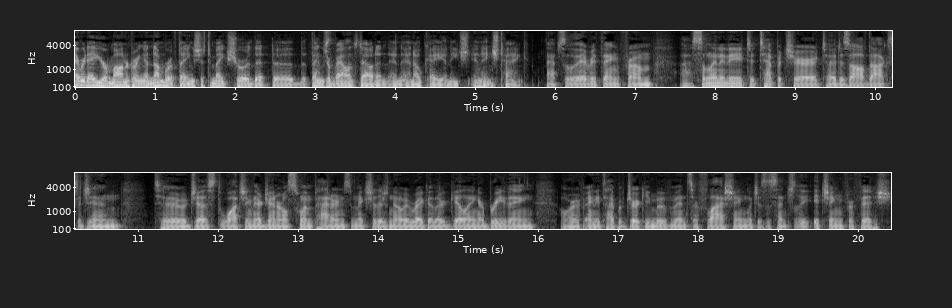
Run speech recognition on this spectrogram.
Every day you're monitoring a number of things just to make sure that uh, the things Absolutely. are balanced out and, and, and okay in each in each tank. Absolutely, everything from uh, salinity to temperature to dissolved oxygen to just watching their general swim patterns to make sure there's no irregular gilling or breathing or if any type of jerky movements or flashing, which is essentially itching for fish.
